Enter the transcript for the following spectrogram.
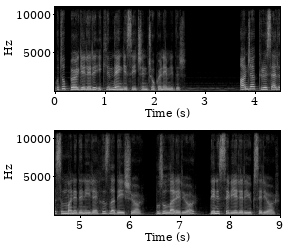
Kutup bölgeleri iklim dengesi için çok önemlidir. Ancak küresel ısınma nedeniyle hızla değişiyor, buzullar eriyor, deniz seviyeleri yükseliyor.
